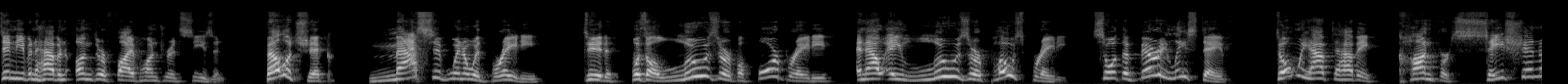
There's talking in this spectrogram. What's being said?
didn't even have an under 500 season. Belichick, massive winner with Brady, did was a loser before Brady and now a loser post Brady. So at the very least, Dave, don't we have to have a conversation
